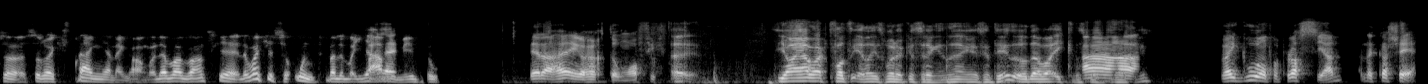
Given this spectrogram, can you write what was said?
som røyk strengen en gang. og Det var ganske, det var ikke så ondt, men det var jævlig mye blod. Det der har jeg hørt om. Å, fy. Eh, Ja, jeg har vært faktisk en av de som har røket strengene i sin tid, og det var ikke noe Ah. spørsmål. Men god han på plass igjen? Eller hva skjer?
